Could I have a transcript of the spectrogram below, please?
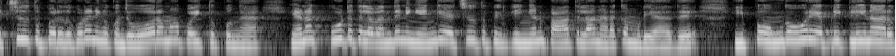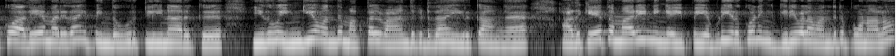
எச்சில் துப்புறது கூட நீங்கள் கொஞ்சம் ஓரமாக போய் துப்புங்க. ஏன்னா கூட்டத்தில் வந்து நீங்கள் எங்கே எச்சில் துப்பிருக்கீங்கன்னு பார்த்துலாம் நடக்க முடியாது. இப்போ உங்கள் ஊர் எப்படி க்ளீனாக இருக்கோ அதே மாதிரி தான் இப்போ இந்த ஊர் க்ளீனாக இருக்குது இதுவும் இங்கேயும் வந்து மக்கள் வாழ்ந்துக்கிட்டு தான் இருக்காங்க. அதுக்கேற்ற மாதிரி நீங்கள் இப்போ எப்படி இருக்கோ நீங்கள் கிரிவலம் வந்துட்டு போனாலும்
